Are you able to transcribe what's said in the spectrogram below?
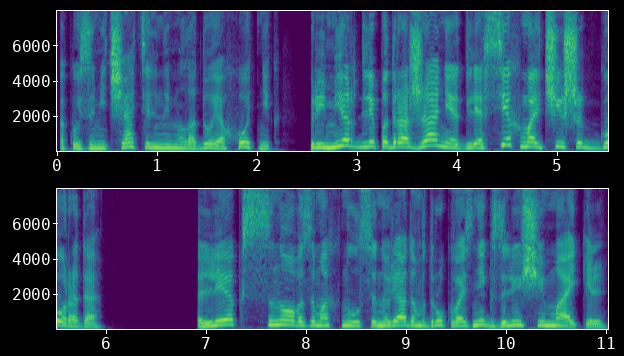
Какой замечательный молодой охотник. Пример для подражания для всех мальчишек города. Лекс снова замахнулся, но рядом вдруг возник злющий Майкель.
